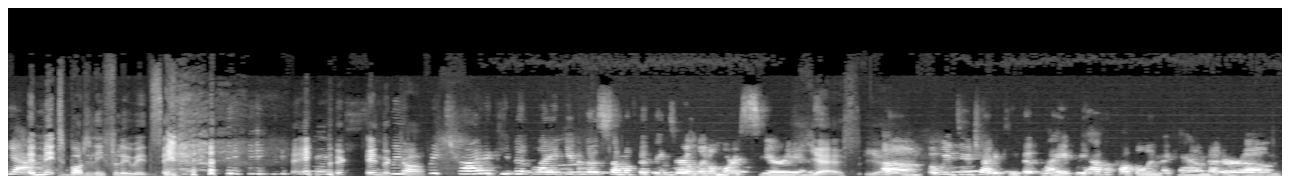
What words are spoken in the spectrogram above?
yeah. emit bodily fluids in the in the we, car. we try to keep it light, even though some of the things are a little more serious. Yes, yeah, Um, but we do try to keep it light. We have a couple in the can that are um,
